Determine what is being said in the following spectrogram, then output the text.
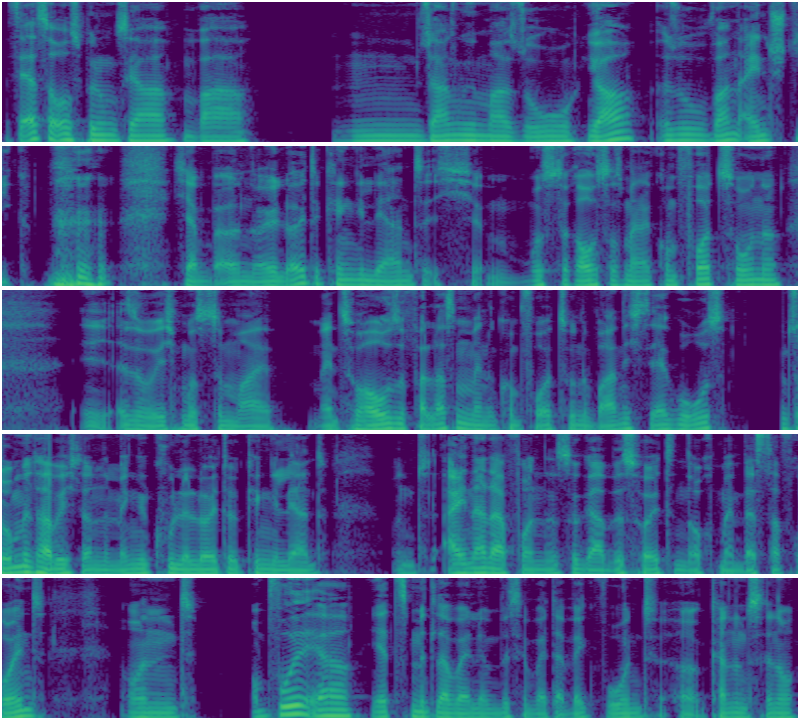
Das erste Ausbildungsjahr war, sagen wir mal so, ja, also war ein Einstieg. ich habe äh, neue Leute kennengelernt, ich äh, musste raus aus meiner Komfortzone. Also ich musste mal mein Zuhause verlassen, meine Komfortzone war nicht sehr groß. Und somit habe ich dann eine Menge coole Leute kennengelernt und einer davon ist sogar bis heute noch mein bester Freund. Und obwohl er jetzt mittlerweile ein bisschen weiter weg wohnt, äh, kann uns dennoch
